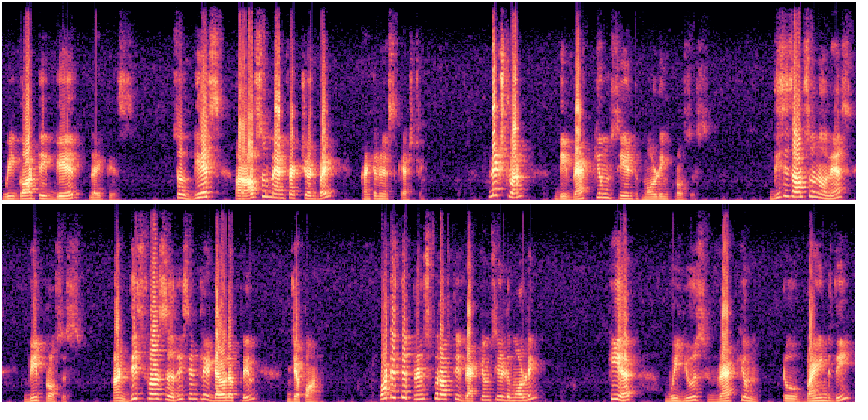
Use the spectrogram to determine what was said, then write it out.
we got the gear like this. So gears are also manufactured by continuous casting. Next one, the vacuum sealed molding process. This is also known as V process and this was recently developed in Japan. What is the principle of the vacuum sealed molding? Here we use vacuum to bind the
